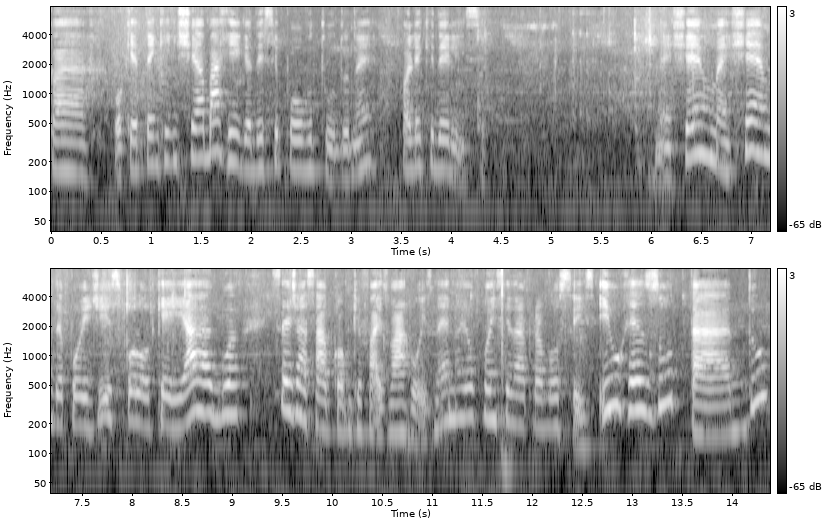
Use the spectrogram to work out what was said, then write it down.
pra, porque tem que encher a barriga desse povo tudo, né? Olha que delícia. Mexemos, mexemos, depois disso coloquei água. Você já sabe como que faz um arroz, né? Eu vou ensinar para vocês. E o resultado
